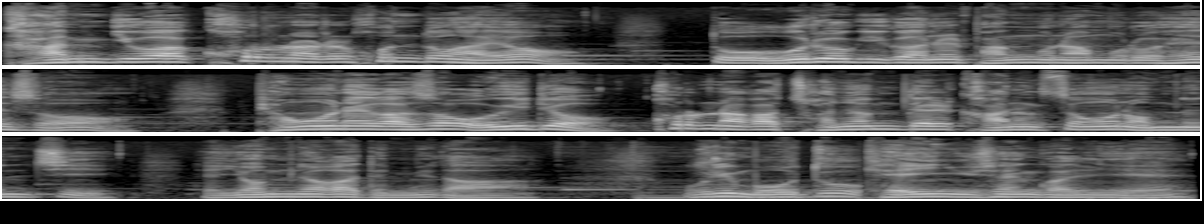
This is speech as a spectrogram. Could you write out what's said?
감기와 코로나를 혼동하여 또 의료기관을 방문함으로 해서 병원에 가서 오히려 코로나가 전염될 가능성은 없는지 염려가 됩니다. 우리 모두 개인 위생 관리에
